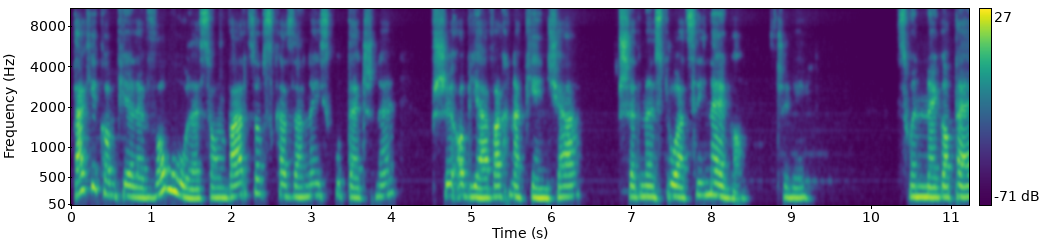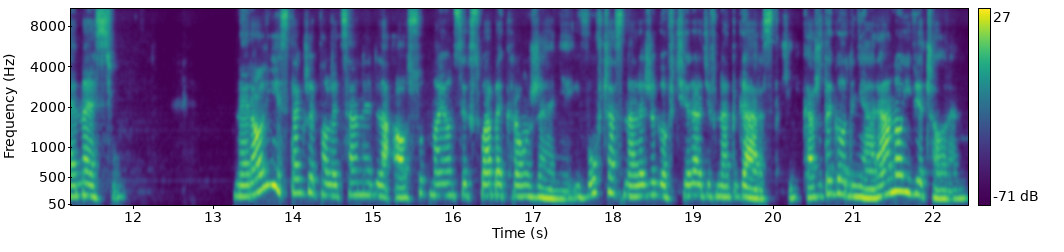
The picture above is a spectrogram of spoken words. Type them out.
Takie kąpiele w ogóle są bardzo wskazane i skuteczne przy objawach napięcia przedmenstruacyjnego, czyli słynnego PMS-u. Neroli jest także polecany dla osób mających słabe krążenie i wówczas należy go wcierać w nadgarstki każdego dnia rano i wieczorem.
